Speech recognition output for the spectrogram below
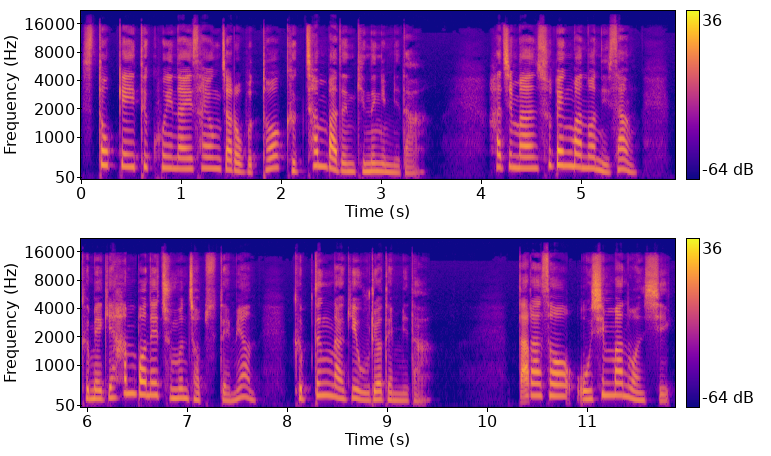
스톡게이트 코인아이 사용자로부터 극찬받은 기능입니다. 하지만 수백만 원 이상 금액이 한 번에 주문 접수되면 급등락이 우려됩니다. 따라서 50만 원씩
